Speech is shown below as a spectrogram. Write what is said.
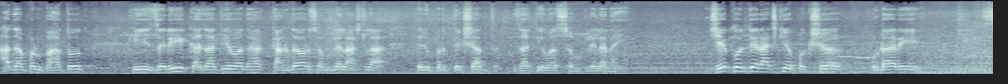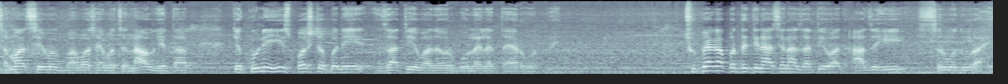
आज आपण पाहतो की जरी का जातीयवाद हा कागदावर संपलेला असला तरी प्रत्यक्षात जातीयवाद संपलेला नाही. जे कोणते राजकीय पक्ष पुढारी समाजसेवक बाबासाहेबाचं नाव घेतात ते कुणीही स्पष्टपणे जातीयवादावर बोलायला तयार होत नाही छुप्या का पद्धतीनं असेना जातीवाद आजही सर्व दूर आहे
